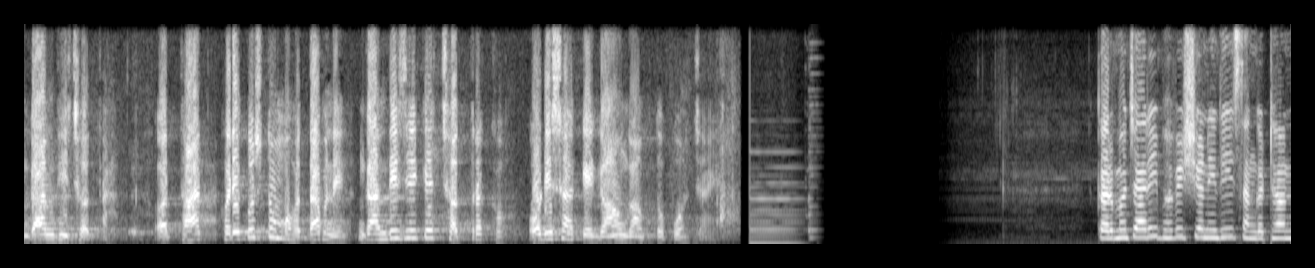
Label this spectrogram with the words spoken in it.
गांधी छता। अर्थात हरिकृष्ण मोहताब ने गांधी जी के छत्र को ओडिशा के गांव गांव तो पहुंचाया કર્મચારી ભવિષ્ય નિધિ સંગઠન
